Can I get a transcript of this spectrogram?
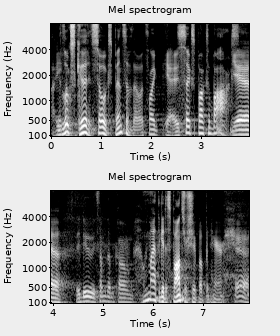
I it looks good. It's so expensive though. It's like Yeah, it's- six bucks a box. Yeah, they do. Some of them come. we might have to get a sponsorship up in here. Yeah,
